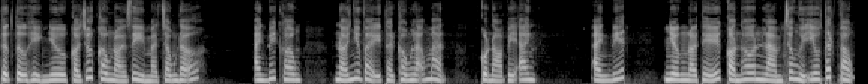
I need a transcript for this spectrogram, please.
Tự tự hình như có chút không nói gì mà trông đỡ. Anh biết không, nói như vậy thật không lãng mạn. Cô nói với anh. Anh biết, nhưng nói thế còn hơn làm cho người yêu thất vọng.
